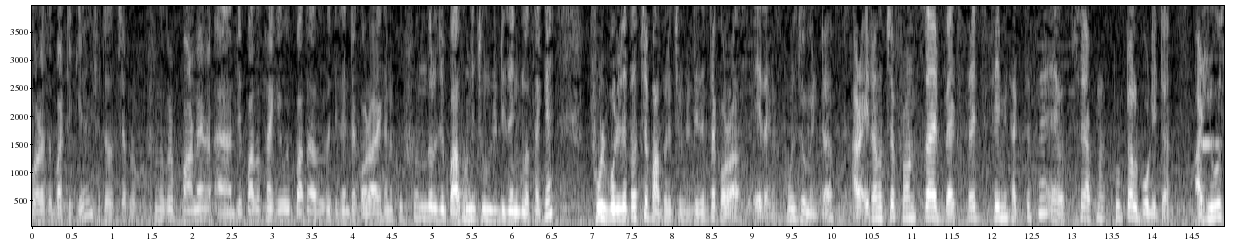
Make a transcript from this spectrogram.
করা আছে বাটিকে, সেটা হচ্ছে আপনার খুব সুন্দর করে পানের যে পাতা থাকে, ওই পাতা আদতে ডিজাইনটা করা। আর এখানে খুব সুন্দর যে বাঁধনি চুন্ডি ডিজাইনগুলো থাকে, ফুল বডিটাতে হচ্ছে বাঁধনি চুন্ডি ডিজাইনটা করা আছে। এই দেখেন, ফুল জমিনটা। আর এটা হচ্ছে ফ্রন্ট সাইড ব্যাক সাইড সেমই থাকতেছে। এ হচ্ছে আপনার টোটাল বডিটা আর হিউজ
